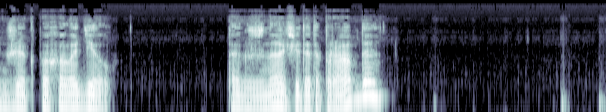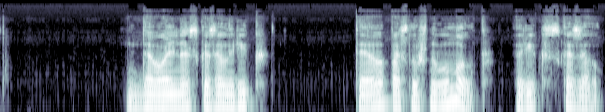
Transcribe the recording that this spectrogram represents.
Джек похолодел. «Так значит, это правда?» «Довольно», — сказал Рик. Тео послушно умолк. Рик сказал.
